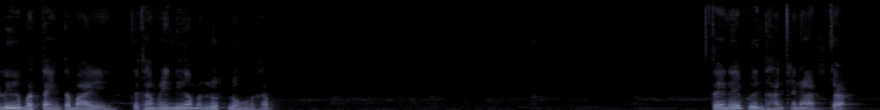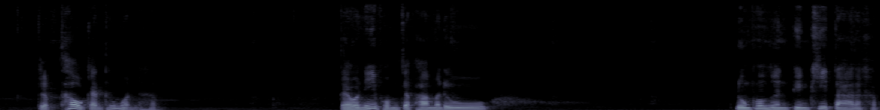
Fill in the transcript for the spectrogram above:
หรือมาแต่งตะไบจะทำให้เนื้อมันลดลงนะครับ แต่ในพื้นฐานขนาดจะเกือบเท่ากันทั้งหมดนะครับ แต่วันนี้ผมจะพามาดูลวงพ่อเงินพิมพ์ขี้ตานะครับ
